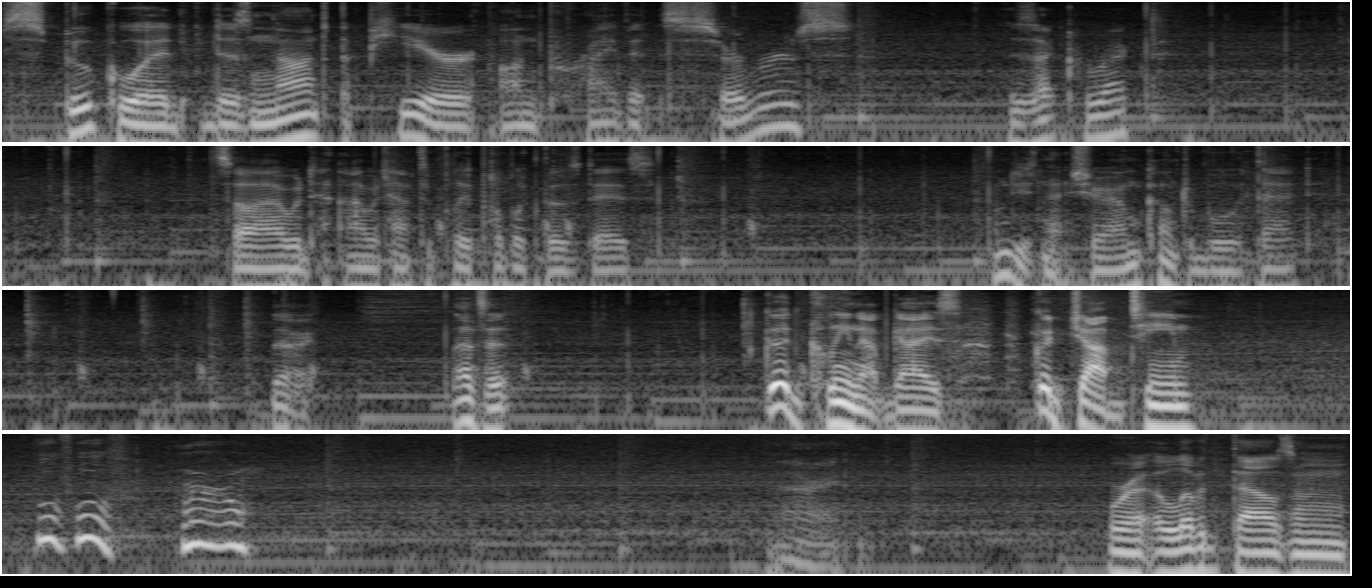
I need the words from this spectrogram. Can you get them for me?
Spookwood does not appear on private servers. Is that correct? So I would I would have to play public those days. I'm just not sure I'm comfortable with that. Alright. That's it. Good cleanup, guys. Good job, team. Woof woof. Meow. Alright. We're at 11,000.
